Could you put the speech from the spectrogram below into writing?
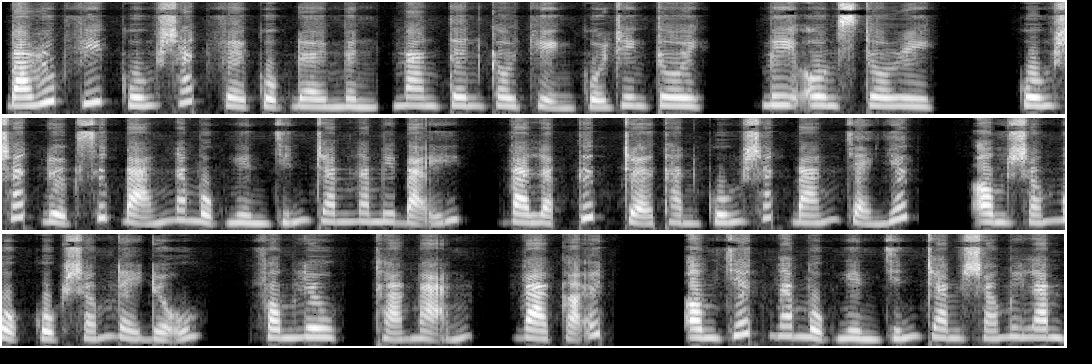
Baruch viết cuốn sách về cuộc đời mình mang tên câu chuyện của riêng tôi, My Own Story. Cuốn sách được xuất bản năm 1957 và lập tức trở thành cuốn sách bán chạy nhất. Ông sống một cuộc sống đầy đủ, phong lưu, thỏa mãn và có ích. Ông chết năm 1965,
